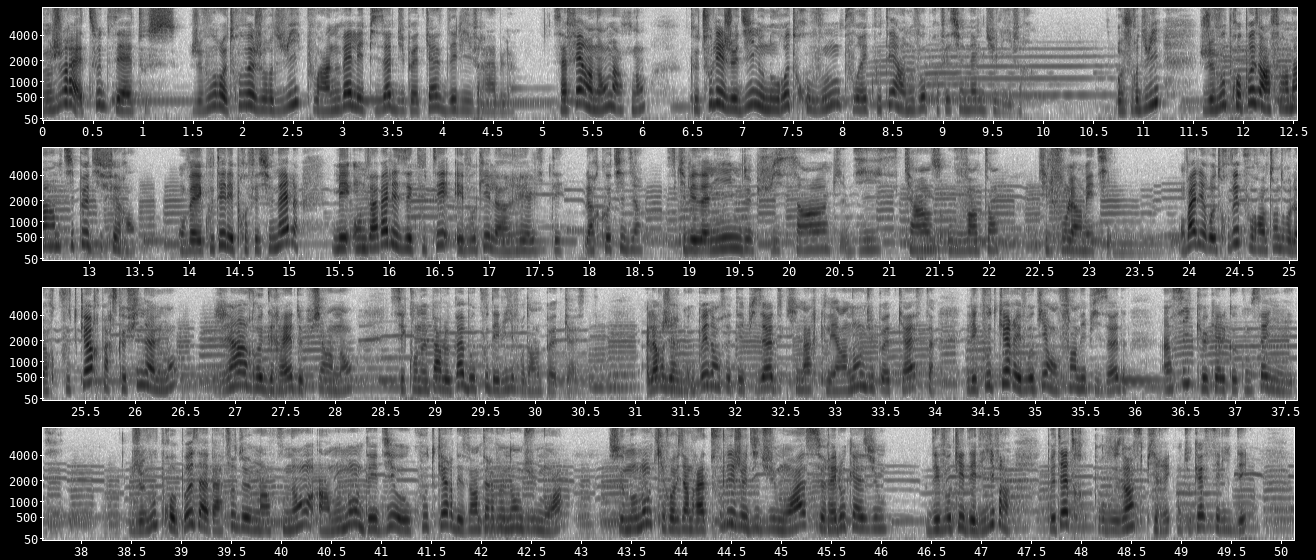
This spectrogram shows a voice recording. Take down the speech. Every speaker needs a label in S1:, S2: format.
S1: Bonjour à toutes et à tous. Je vous retrouve aujourd'hui pour un nouvel épisode du podcast Délivrable. Ça fait un an maintenant que tous les jeudis nous nous retrouvons pour écouter un nouveau professionnel du livre. Aujourd'hui, je vous propose un format un petit peu différent. On va écouter les professionnels, mais on ne va pas les écouter évoquer leur réalité, leur quotidien, ce qui les anime depuis 5, 10, 15 ou 20 ans qu'ils font leur métier. On va les retrouver pour entendre leur coup de cœur parce que finalement, j'ai un regret depuis un an, c'est qu'on ne parle pas beaucoup des livres dans le podcast. Alors j'ai regroupé dans cet épisode qui marque les un an du podcast les coups de cœur évoqués en fin d'épisode, ainsi que quelques conseils inédits. Je vous propose à partir de maintenant un moment dédié au coup de cœur des intervenants du mois. Ce moment qui reviendra tous les jeudis du mois serait l'occasion d'évoquer des livres, peut-être pour vous inspirer, en tout cas c'est l'idée.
